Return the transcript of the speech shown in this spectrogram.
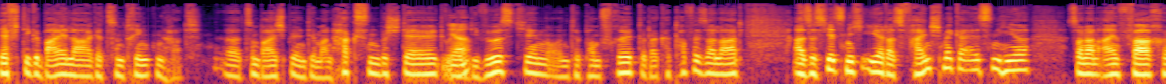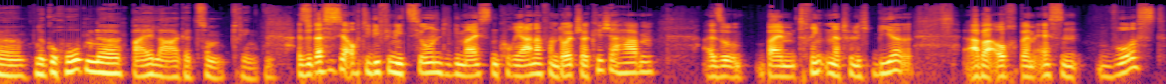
deftige Beilage zum Trinken hat. Äh, zum Beispiel, indem man Haxen bestellt oder ja. die Würstchen und äh, Pommes frites oder Kartoffelsalat. Also es ist jetzt nicht eher das Feinschmeckeressen hier, sondern einfach äh, eine gehobene Beilage zum Trinken. Also das ist ja auch die Definition, die die meisten Koreaner von deutscher Küche haben. Also beim Trinken natürlich Bier, aber auch beim Essen Wurst.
